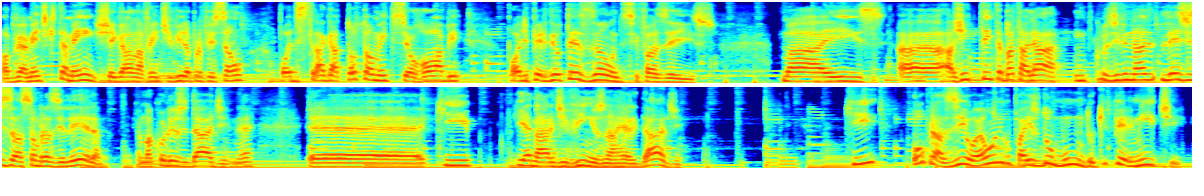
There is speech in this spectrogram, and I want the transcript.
Obviamente que também chegar lá na frente e vir a profissão pode estragar totalmente seu hobby, pode perder o tesão de se fazer isso. Mas a, a gente tenta batalhar, inclusive na legislação brasileira, é uma curiosidade, né? É, que que é na área de vinhos na realidade, que o Brasil é o único país do mundo que permite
